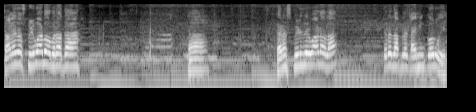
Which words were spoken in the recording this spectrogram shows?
चालायचा स्पीड वाढवा बरं आता. हा. कारण स्पीड जर वाढवला तरच आपलं टायमिंग कवर होईल.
